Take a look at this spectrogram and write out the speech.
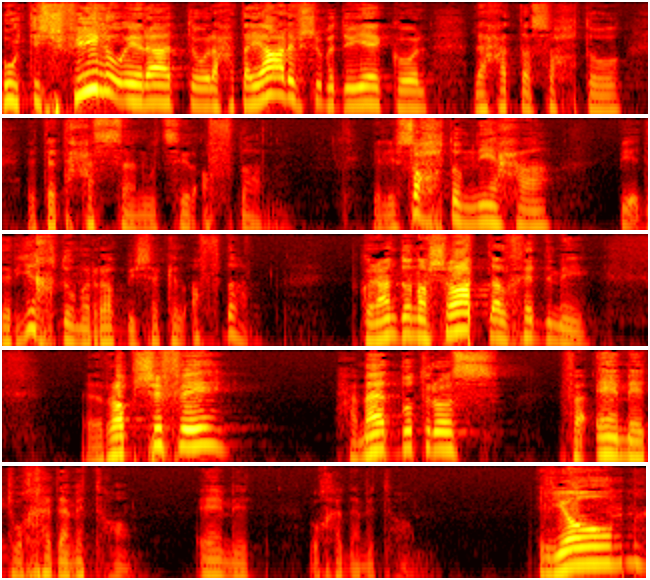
وتشفي له إرادته لحتى يعرف شو بده ياكل لحتى صحته تتحسن وتصير أفضل. يلي صحته منيحة بيقدر يخدم الرب بشكل أفضل. بيكون عنده نشاط للخدمة. الرب شفي حماد بطرس فقامت وخدمتهم. قامت وخدمتهم. اليوم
